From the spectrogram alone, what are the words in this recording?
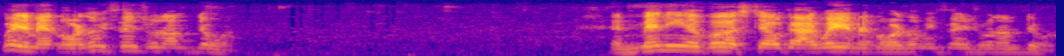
Wait a minute, Lord, let me finish what I'm doing. And many of us tell God, wait a minute, Lord, let me finish what I'm doing.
